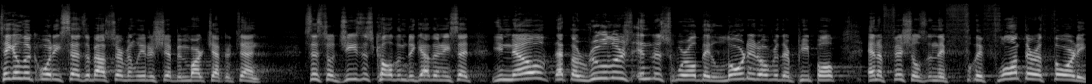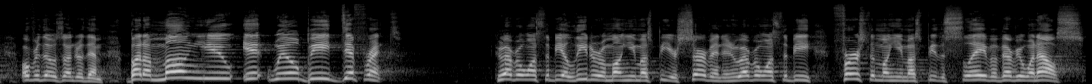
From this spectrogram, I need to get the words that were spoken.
Take a look at what he says about servant leadership in Mark chapter 10 says, So Jesus called them together and he said, You know that the rulers in this world, they lord it over their people and officials, and they, they flaunt their authority over those under them. But among you, it will be different. Whoever wants to be a leader among you must be your servant, and whoever wants to be first among you must be the slave of everyone else.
